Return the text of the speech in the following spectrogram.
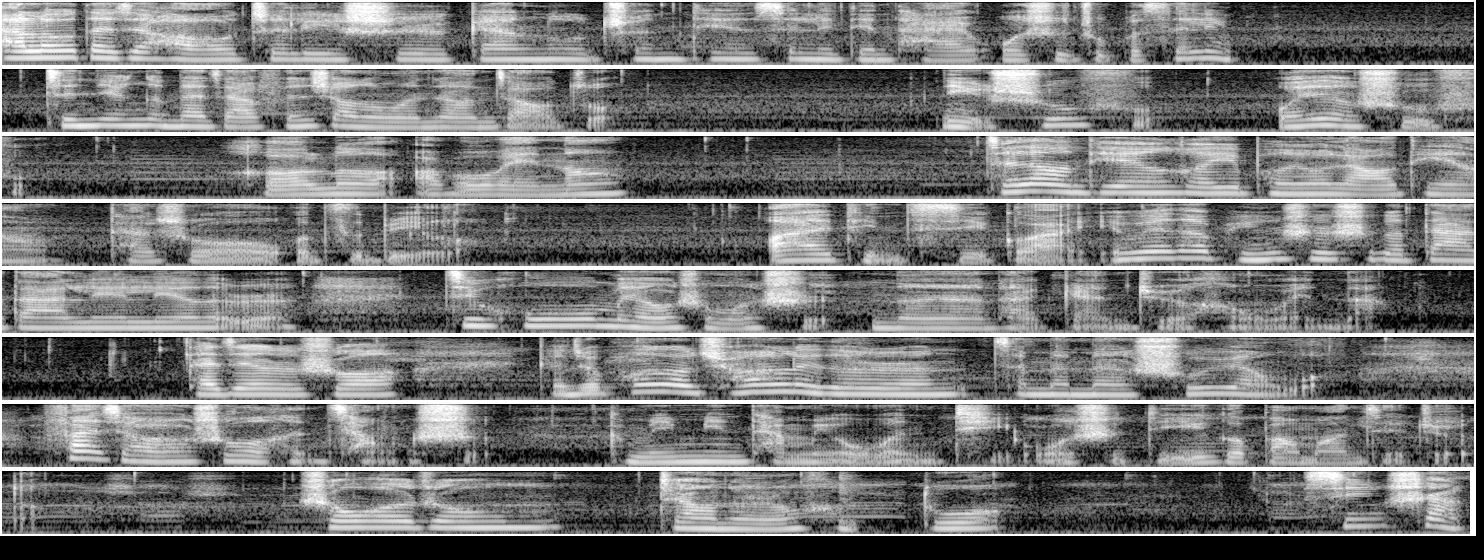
Hello，大家好，这里是甘露春天心理电台，我是主播 c e l i n e 今天跟大家分享的文章叫做《你舒服，我也舒服，何乐而不为呢？》前两天和一朋友聊天啊，他说我自闭了，我还挺奇怪，因为他平时是个大大咧咧的人，几乎没有什么事能让他感觉很为难。他接着说，感觉朋友圈里的人在慢慢疏远我。发小说我很强势，可明明他们有问题，我是第一个帮忙解决的。生活中这样的人很多，心善，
